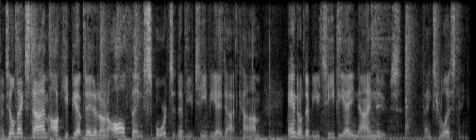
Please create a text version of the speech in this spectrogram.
Until next time, I'll keep you updated on all things sports at WTVA.com and on WTVA 9 News. Thanks for listening.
